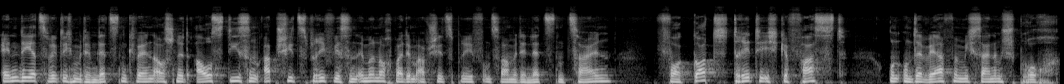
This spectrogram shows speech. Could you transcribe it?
ende jetzt wirklich mit dem letzten Quellenausschnitt aus diesem Abschiedsbrief. Wir sind immer noch bei dem Abschiedsbrief und zwar mit den letzten Zeilen. Vor Gott trete ich gefasst und unterwerfe mich seinem Spruch.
